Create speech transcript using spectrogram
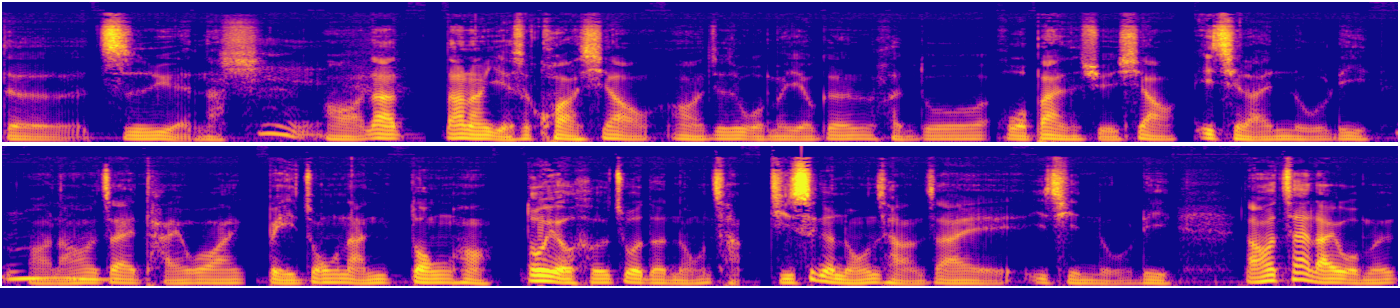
的资源呐，是。哦，那当然也是跨校哦，就是我们有跟很多伙伴学校一起来努力啊，然后在台湾北中南东哈都有合作的农场，几十个农场在一起努力，然后再来我们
